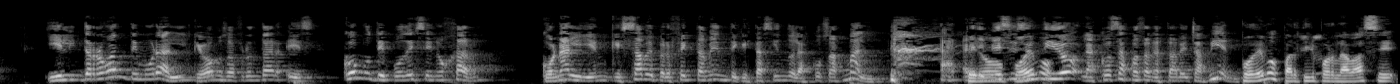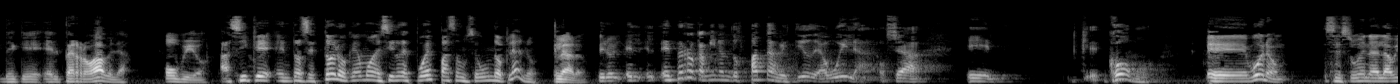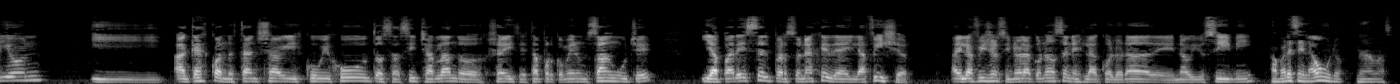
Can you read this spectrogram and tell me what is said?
Y el interrogante moral que vamos a afrontar es cómo te podés enojar con alguien que sabe perfectamente que está haciendo las cosas mal. Pero en ese podemos- sentido, las cosas pasan a estar hechas bien. Podemos partir por la base de que el perro habla. Obvio, Así que entonces todo lo que vamos a decir después pasa a un segundo plano. claro. Pero el, el- el perro camina en dos patas vestido de abuela. O sea, eh, ¿qué- ¿cómo? Eh, bueno, se suben al avión y acá es cuando están Shaggy y Scooby juntos, así charlando. Shaggy se está por comer un sándwich y aparece el personaje de Ayla Fisher. Ayla Fisher, si no la conocen, es la colorada de Now You See Me. Aparece en la 1, nada más.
